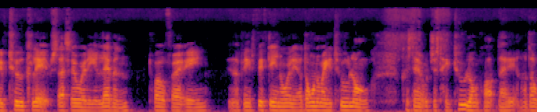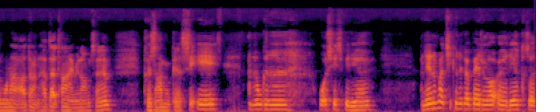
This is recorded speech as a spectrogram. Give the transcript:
with two clips. That's already 11, 12, 13. I think it's 15 already. I don't want to make it too long because then it would just take too long to update, and I don't want to. I don't have that time. You know what I'm saying? Because I'm gonna sit here and I'm gonna watch this video. And then I'm actually going to go bed a lot earlier because I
